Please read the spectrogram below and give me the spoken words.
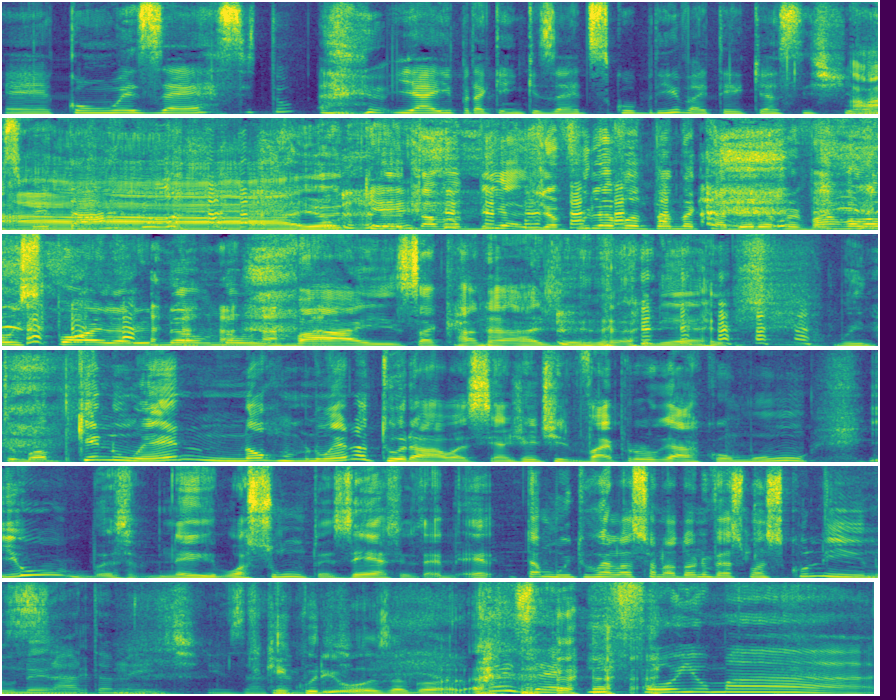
é, com o exército. e aí, para quem quiser descobrir, vai ter que assistir ao espetáculo. Ah, eu, Porque- eu tava bem, já fui levantando a cadeira e falei, vai rolar um spoiler. E não, não vai. Sacanagem, né? Muito bom. Porque não é, não, não é natural, assim. A gente vai pro lugar comum e o, né, o assunto, exército, é, é- tá muito relacionado ao universo masculino, né? Exatamente, exatamente. Fiquei curioso agora. Pois é, e foi uma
